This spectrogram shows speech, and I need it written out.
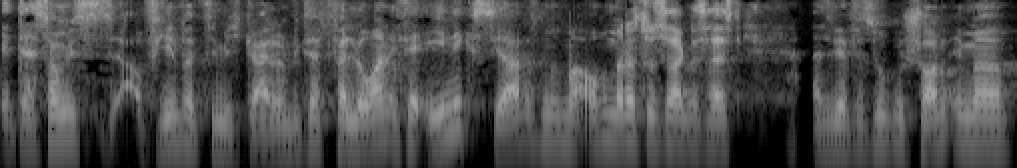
der Song ist auf jeden Fall ziemlich geil. Und wie gesagt, verloren ist ja eh nichts, ja, das muss man auch immer dazu sagen. Das heißt, also wir versuchen schon immer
